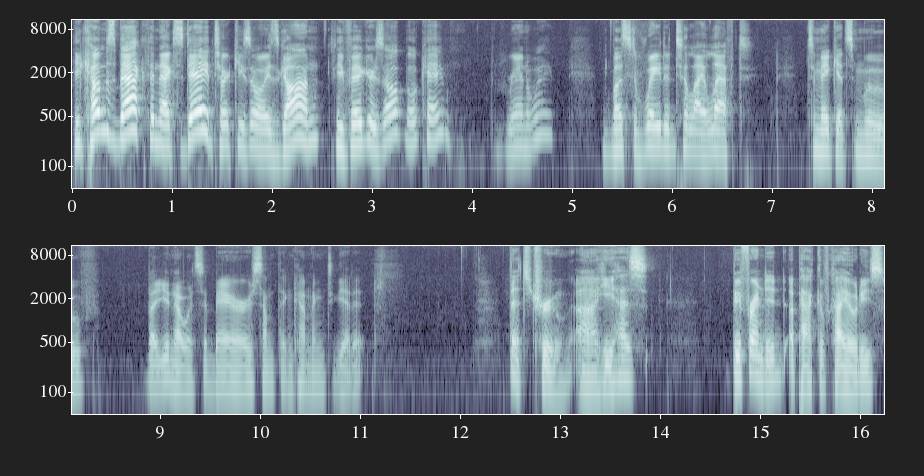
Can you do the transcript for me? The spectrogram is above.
he comes back the next day. Turkey's always gone. He figures, oh, okay, ran away. Must have waited till I left to make its move. But you know, it's a bear or something coming to get it. That's true. Uh, he has befriended a pack of coyotes.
